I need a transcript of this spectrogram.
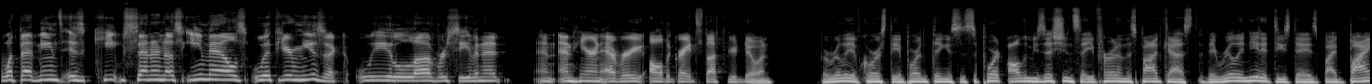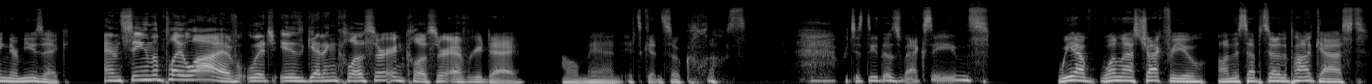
What that means is keep sending us emails with your music. We love receiving it and, and hearing every all the great stuff you're doing. But really, of course, the important thing is to support all the musicians that you've heard on this podcast. They really need it these days by buying their music. And seeing them play live, which is getting closer and closer every day. Oh man, it's getting so close. We just need those vaccines. We have one last track for you on this episode of the podcast.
